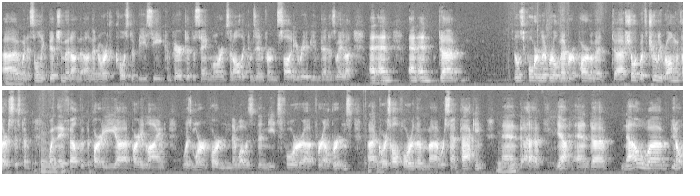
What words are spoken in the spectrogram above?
uh, mm-hmm. when it's only bitumen on the on the north coast of BC compared to the St. Lawrence and all that comes in from Saudi Arabia and Venezuela, and and and and. Uh, those four Liberal member of Parliament uh, showed what's truly wrong with our system mm-hmm. when they felt that the party uh, party line was more important than what was the needs for uh, for Albertans. Uh, of course, all four of them uh, were sent packing, mm-hmm. and uh, yeah, and now you know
